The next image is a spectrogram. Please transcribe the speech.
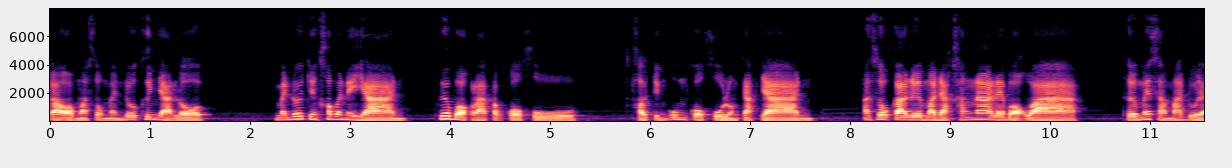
กาออกมาส่งแมนโดขึ้นยานลบ แมนโดจึงเข้าไปในยานเพื่อบอกลากับโกคู เขาจึงอุ้มโกคูลงจากยานอโซกาเดินมาดักข้างหน้าและบอกว่า เธอไม่สามารถดูแล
